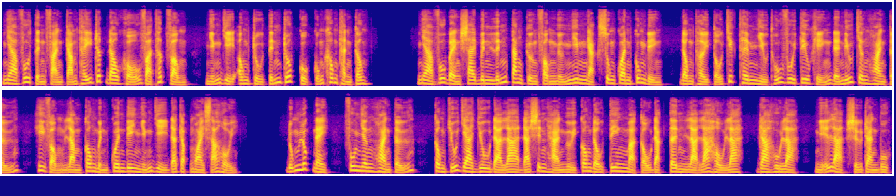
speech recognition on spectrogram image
Nhà vua tịnh phạn cảm thấy rất đau khổ và thất vọng, những gì ông trù tính rốt cuộc cũng không thành công. Nhà vua bèn sai binh lính tăng cường phòng ngự nghiêm ngặt xung quanh cung điện, đồng thời tổ chức thêm nhiều thú vui tiêu khiển để níu chân hoàng tử, hy vọng làm con mình quên đi những gì đã gặp ngoài xã hội. Đúng lúc này, phu nhân hoàng tử, công chúa Gia Du Đà La đã sinh hạ người con đầu tiên mà cậu đặt tên là La Hầu La, Rahula, nghĩa là sự ràng buộc.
